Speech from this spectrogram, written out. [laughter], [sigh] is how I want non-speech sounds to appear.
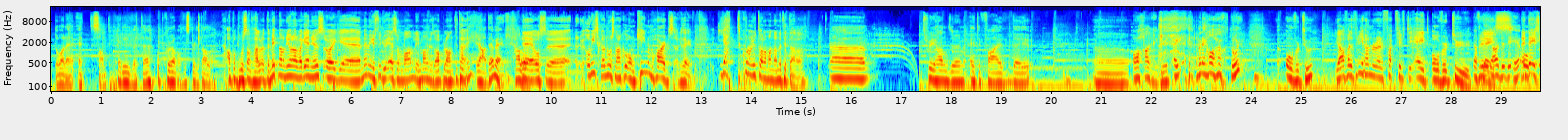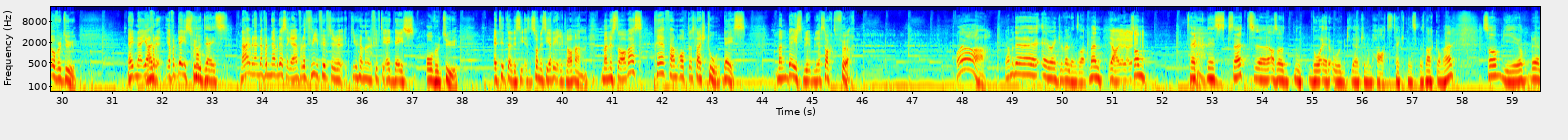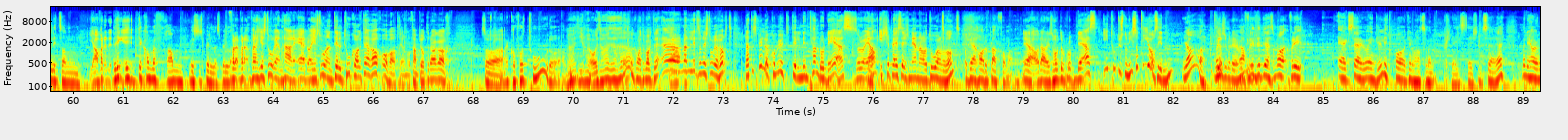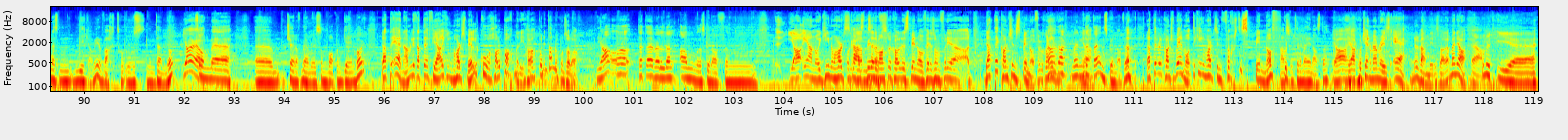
da var det et sant helvete å prøve å få spilt alle. Apropos sant helvete. Mitt navn er Jon Arvagenius, og eh, med meg i studio er som vanlig Magnus Apeland Titei. Ja, det er meg. Hallo. Er oss, eh, og vi skal nå snakke om Kingdom Hearts. Gjett hvordan uttaler man denne tittelen? Uh, 385 day eh, Å, herregud. Jeg, men jeg har hørt òg. Over two. Ja, for det er 358 over 2 Ja, det- days. ja, det- det nei, over- days over 2. Nei, nei, ja, for, ja, for days Two days. Nei, men det, for det er greia. For det er 358 days over 2. Er tittel, sånn de sier det i reklamen. Men det staves 358 slash 2 days. Men days blir, blir sagt før. Å ja. Ja, men det er jo egentlig veldig interessant. Men Ja, ja, ja. sånn teknisk sett eh, Altså, da er det òg Kingdom Hearts-teknisk vi snakker om her. Så gir jo det litt sånn ja for det, det, Det, det, det kommer fram hvis du spiller spillet. For, det, for, det, for den historien her er da historien til to karakterer over 358 dager. Så Men hvorfor to, da? Da- da kommer tilbake til det. Eh, Ja. Men litt sånn historie først. Dette spillet kom ut til Nintendo DS, så det er Ja. ikke PlayStation 1 eller 2. eller noe sånt Og der har du plattformene. Ja, og der liksom hoppet opp på DS i 2009, så ti år siden. Ja, men, ja fordi det er det som var Fordi jeg ser jo egentlig litt på Kingdom Hearts som en PlayStation-serie, men de har jo nesten like mye vært hos Nintendo ja, ja. som eh, eh, Chain of Memories som var på Gameboy. Dette er nemlig dette fjerde Kingdom Hearts-spill hvor halvparten av de har vært på Nintendo-konsoller. Ja, og dette er vel den andre spin-offen Ja, igjen, og i Kingdom er Hearts-verden så er det vanskelig å kalle det spin-off. Liksom, fordi at dette er kanskje en spin-off. Ja, det, men ja. dette er en spin-off. Ja. Dette, dette er vel kanskje på en måte Kingdom Hearts sin første spin-off. Kanskje til og med eneste. Ja, ja, of Memories er nødvendig, dessverre. Men ja, kom ut i uh,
